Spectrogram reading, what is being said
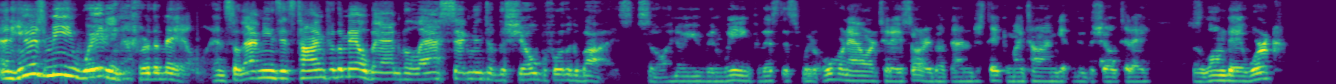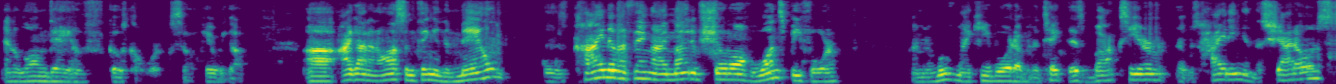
And here's me waiting for the mail. And so that means it's time for the mailbag, the last segment of the show before the goodbyes. So I know you've been waiting for this. This we're over an hour today. Sorry about that. I'm just taking my time getting through the show today. It was a long day of work and a long day of ghost cult work. So here we go. Uh, I got an awesome thing in the mail. It's kind of a thing I might have showed off once before. I'm going to move my keyboard. I'm going to take this box here that was hiding in the shadows.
